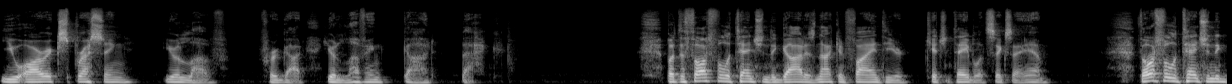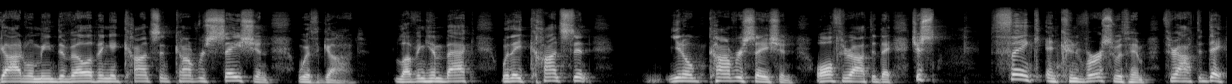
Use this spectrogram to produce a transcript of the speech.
you are expressing your love for God. You're loving God back. But the thoughtful attention to God is not confined to your kitchen table at 6 a.m. Thoughtful attention to God will mean developing a constant conversation with God, loving Him back with a constant, you know, conversation all throughout the day. Just think and converse with Him throughout the day.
